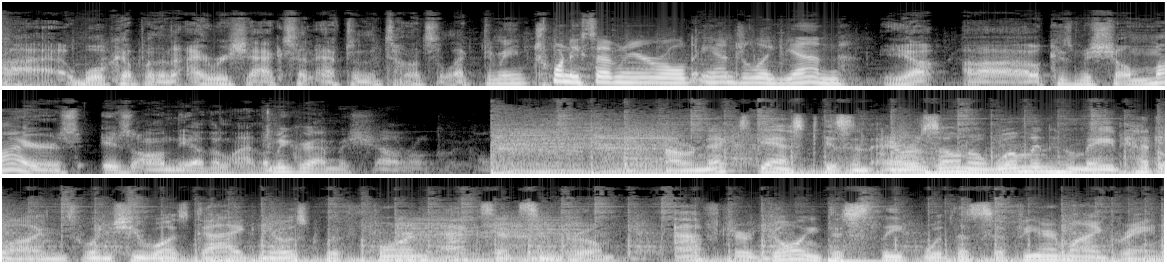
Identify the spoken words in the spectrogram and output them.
uh, woke up with an Irish accent after the tonsillectomy. 27 year old Angela Yen. Yeah, because Michelle Myers is on the other line. Let me grab Michelle real quick. Our next guest is an Arizona woman who made headlines when she was diagnosed with foreign accent syndrome after going to sleep with a severe migraine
